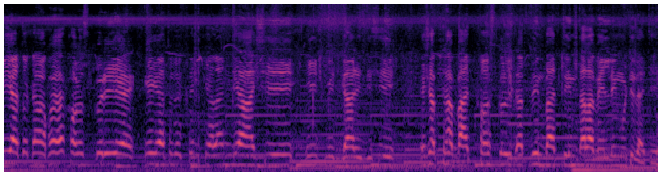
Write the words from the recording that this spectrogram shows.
এই এত টাকা খরচ করি এই এত দিন কেলান দিয়ে আসি ইট মিট গাড়ি দিছি এসব টাকা বাদ খরচ করলে দিন বাদ তিনতলা বিল্ডিং উঠে যাচ্ছে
